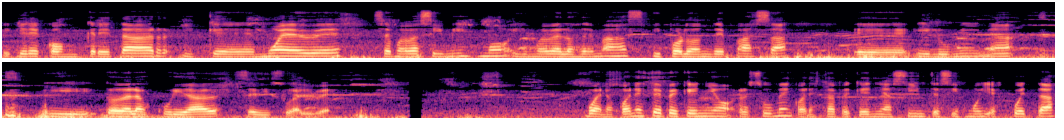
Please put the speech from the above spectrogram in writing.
que quiere concretar y que mueve, se mueve a sí mismo y mueve a los demás y por donde pasa eh, ilumina y toda la oscuridad se disuelve. Bueno, con este pequeño resumen, con esta pequeña síntesis muy escueta,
